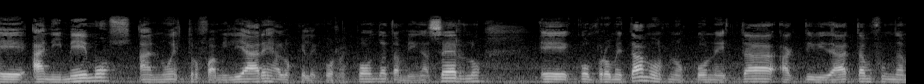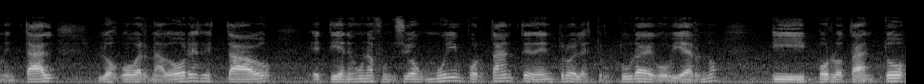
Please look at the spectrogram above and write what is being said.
eh, animemos a nuestros familiares, a los que les corresponda también hacerlo, eh, comprometámonos con esta actividad tan fundamental. Los gobernadores de Estado eh, tienen una función muy importante dentro de la estructura de gobierno y por lo tanto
